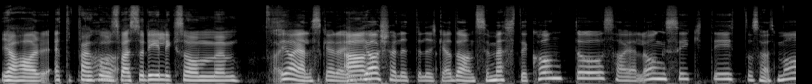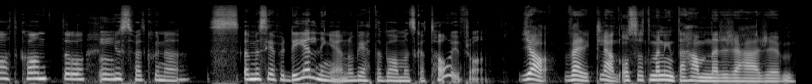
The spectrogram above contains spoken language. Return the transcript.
Jag har ett pensionssparande, så det är liksom eh, Jag älskar det. Ja. Jag kör lite likadant. Semesterkonto, så har jag långsiktigt och så har jag ett matkonto. Mm. Just för att kunna se fördelningen och veta var man ska ta ifrån. Ja, verkligen. Och så att man inte hamnar i det här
